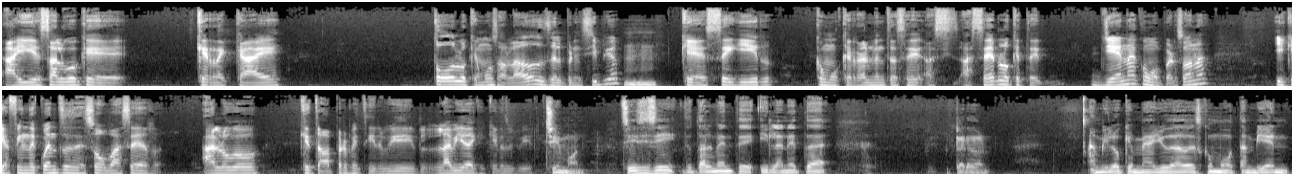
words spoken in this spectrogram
ahí es algo que, que recae todo lo que hemos hablado desde el principio, que es seguir como que realmente hace- hace- hacer lo que te llena como persona y que a fin de cuentas eso va a ser algo que te va a permitir vivir la vida que quieres vivir. Simón. Sí, sí, sí, totalmente. Y la neta, perdón. A mí lo que me ha ayudado es como también,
